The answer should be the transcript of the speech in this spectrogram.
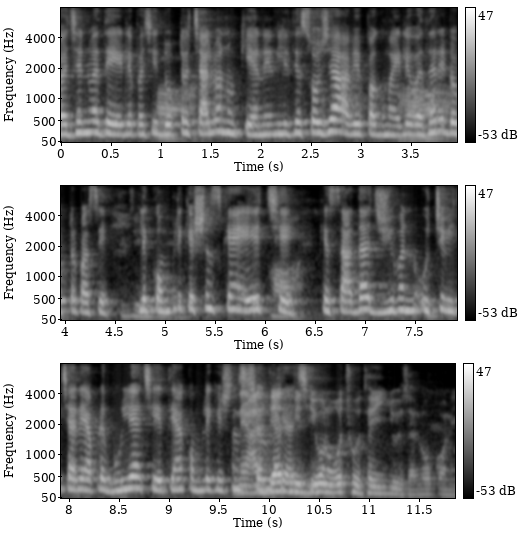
વજન વધે એટલે પછી ડૉક્ટર ચાલવાનું કે અને એને લીધે સોજા આવે પગમાં એટલે વધારે ડૉક્ટર પાસે. એટલે કોમ્પ્લિકેશન્સ ક્યાં એ જ છે કે સાદા જીવન ઉચ્ચ વિચારે આપણે ભૂલ્યા છીએ ત્યાં કોમ્પ્લિકેશન્સ આધ્યાત્મિક જીવન ઓછું થઈ ગયું છે લોકોને.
